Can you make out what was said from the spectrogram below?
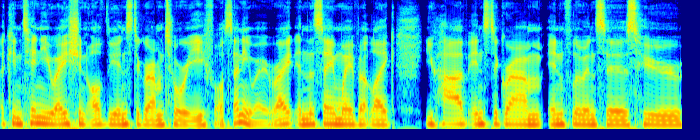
a continuation of the Instagram Tory ethos, anyway, right? In the same way that like you have Instagram influencers who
